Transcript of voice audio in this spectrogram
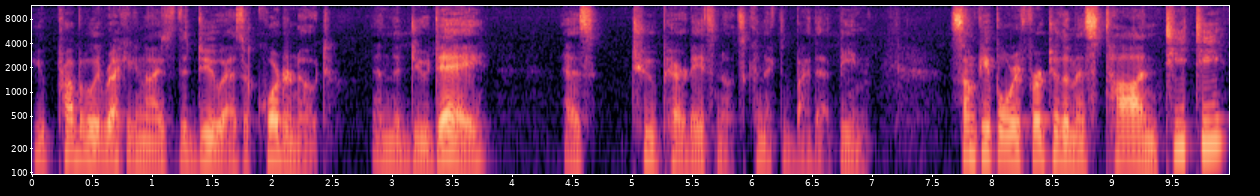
you probably recognize the do as a quarter note and the do day as two paired eighth notes connected by that beam. Some people refer to them as ta and titi,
